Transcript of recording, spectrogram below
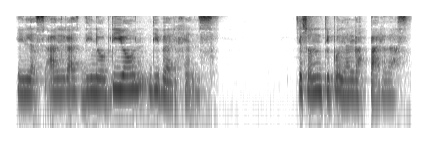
en las algas Dinobrion divergens que son un tipo de algas pardas.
